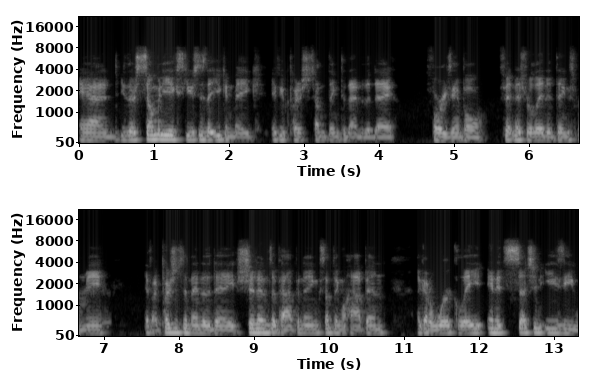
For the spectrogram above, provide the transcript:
And there's so many excuses that you can make if you push something to the end of the day. For example, fitness related things for me. If I push it to the end of the day, shit ends up happening, something will happen. I got to work late and it's such an easy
